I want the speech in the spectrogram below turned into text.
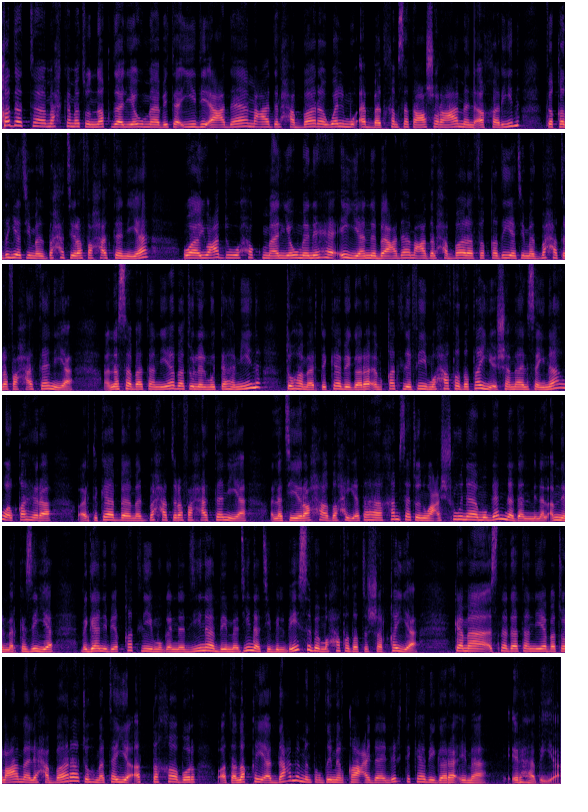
قضت محكمة النقد اليوم بتأييد أعدام عادل حبارة والمؤبد 15 عاما آخرين في قضية مذبحة رفح الثانية. ويعد حكم اليوم نهائيا بأعدام عادل حبارة في قضية مذبحة رفح الثانية. نسبت النيابة للمتهمين تهم ارتكاب جرائم قتل في محافظتي شمال سيناء والقاهرة وارتكاب مذبحة رفح الثانية التي راح ضحيتها 25 مجندا من الأمن المركزي بجانب قتل مجندين بمدينة بلبيس بمحافظة الشرقية. كما أسندت النيابة العامة لحبارة تهمتي التخابر وتلقي الدعم من تنظيم القاعدة لارتكاب جرائم إرهابية.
